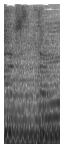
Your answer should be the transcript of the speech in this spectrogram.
used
